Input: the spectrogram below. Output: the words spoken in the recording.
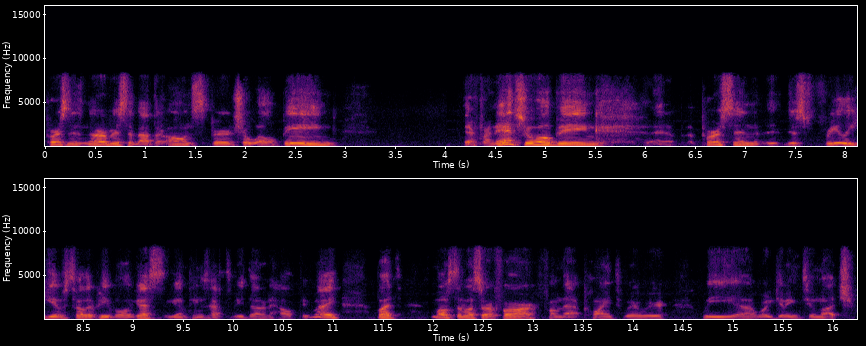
person is nervous about their own spiritual well-being, their financial well-being, a person just freely gives to other people. I guess again, things have to be done in a healthy way, but most of us are far from that point where we're we uh, we're giving too much.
